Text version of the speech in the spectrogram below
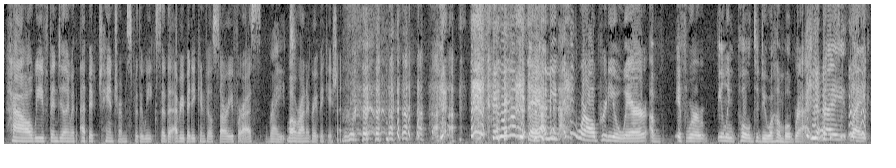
how we've been dealing with epic tantrums for the week so that everybody can feel sorry for us Right. while we're on a great vacation. And I have to say, I mean, I think we're all pretty aware of if we're feeling pulled to do a humble brag, right? Like,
